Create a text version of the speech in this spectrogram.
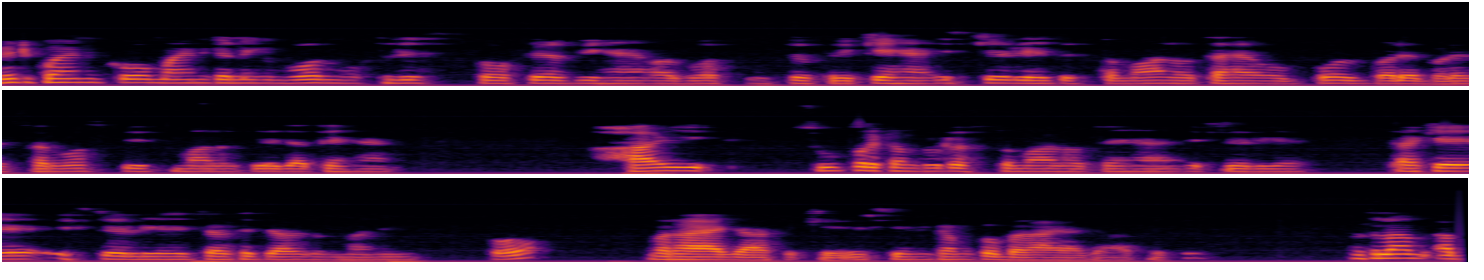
بٹ کوائن کو مائن کرنے کے بہت مختلف سافٹ ویئر بھی ہیں اور بہت مختلف طریقے ہیں۔ اس کے لیے جو استعمال ہوتا ہے، وہ بہت بڑے بڑے سرورس بھی استعمال کیے جاتے ہیں۔ ہائی سپر کمپیوٹر استعمال ہوتے ہیں اس کے لیے، تاکہ اس کے لیے جلد سے جلد منی کو بڑھایا جا سکے، اس کی انکم کو بڑھایا جا سکے۔ مطلب اب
